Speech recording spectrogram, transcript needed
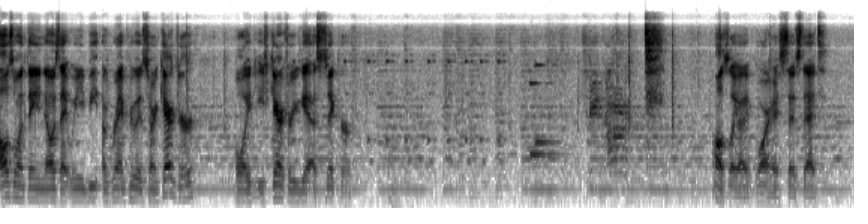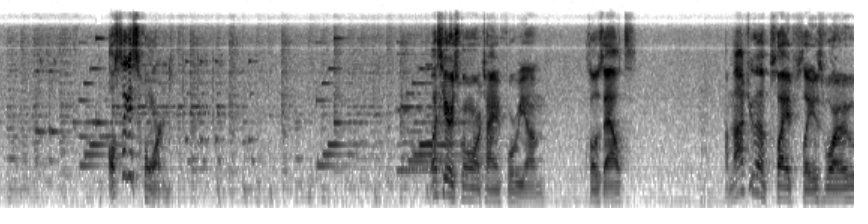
Also, one thing you know is that when you beat a Grand Prix with a certain character, well, each character, you get a sticker. also, like, Warhead says that. Also, like, it's horned. Let's hear this one more time before we, um, close out. I'm not actually going to play Plays Wario.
